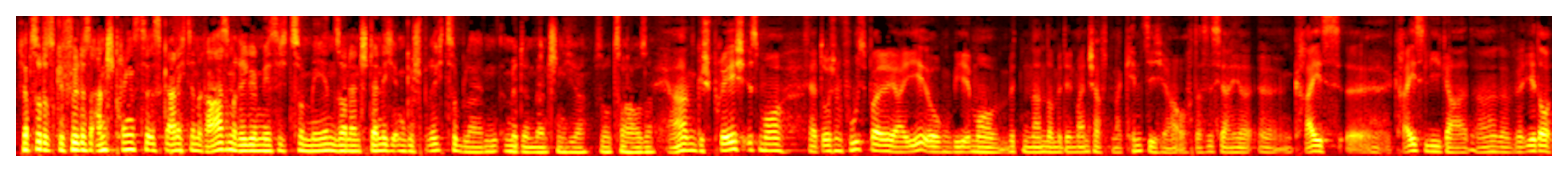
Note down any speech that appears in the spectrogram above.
Ich habe so das Gefühl, das Anstrengendste ist gar nicht den Rasen regelmäßig zu mähen, sondern ständig im Gespräch zu bleiben mit den Menschen hier, so zu Hause. Ja, im Gespräch ist man ja durch den Fußball ja eh irgendwie immer miteinander mit den Mannschaften. Man kennt sich ja auch. Das ist ja hier äh, ein Kreis, äh, Kreisliga. Da, jeder,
